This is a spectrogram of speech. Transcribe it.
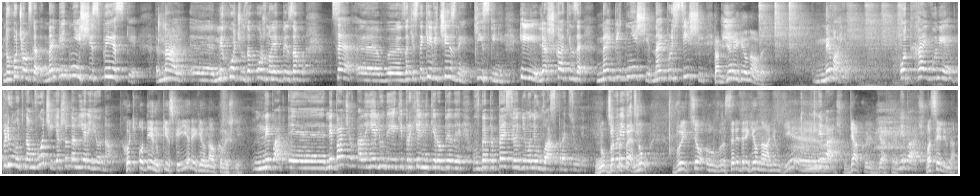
Ну хочу вам сказати, найбідніші списки, най е, не хочу за кожного, якби за це е, захисники вітчизни Кіскіні і Ляшка Кінзе. Найбідніші, найпростіші. Там є і регіонали. немає. От хай вони плюнуть нам в очі, якщо там є регіонал. Хоч один в Київській є регіонал колишній. Не бачу, е, не бачу, але є люди, які прихильники робили в БПП, сьогодні вони у вас працюють. Ну, Чи БПП, вичі- ну в цьо, в- серед регіоналів є. е, Не бачу. Дякую, дякую. Не бачу. Василівна,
